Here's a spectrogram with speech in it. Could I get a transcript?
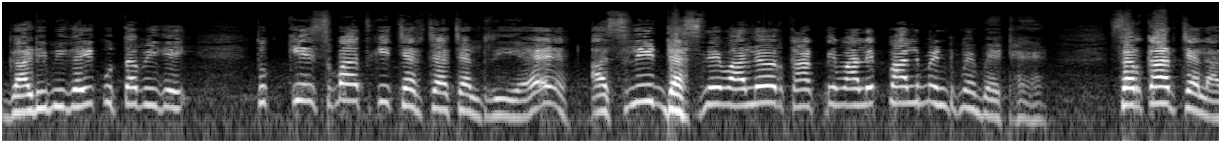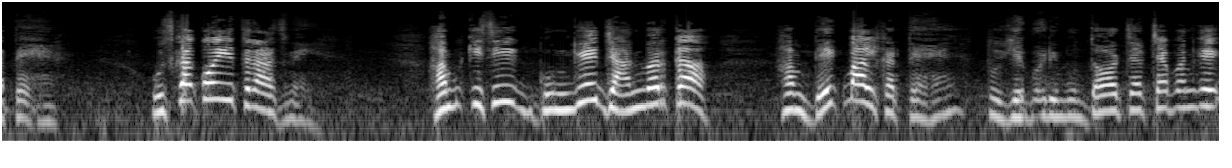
गाड़ी भी गई, कुत्ता भी गई। तो किस बात की चर्चा चल रही है? असली डसने वाले और काटने वाले पार्लियामेंट में बैठे हैं। सरकार चलाते हैं। उसका कोई इतराज नहीं। हम किसी गुंगे जानवर का हम देखभाल करते हैं तो ये बड़ी मुद्दा और चर्चा बन गई।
